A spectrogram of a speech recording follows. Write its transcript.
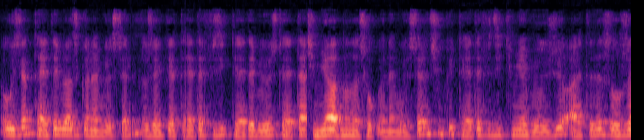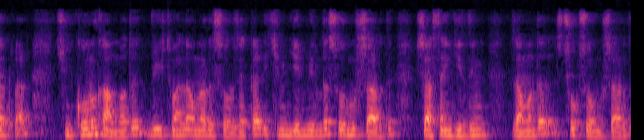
O yüzden TYT birazcık önem gösterin. Özellikle TYT fizik, TYT biyoloji, TYT kimya adına da çok önem gösterin. Çünkü TYT fizik, kimya, biyoloji AYT'de soracaklar. Çünkü konu kalmadı. Büyük ihtimalle onları da soracaklar. 2020 yılında sormuşlardı. Şahsen girdiğim zaman da çok sormuşlardı.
